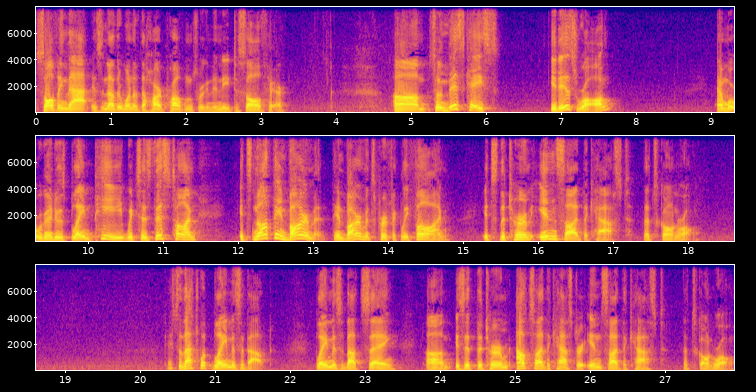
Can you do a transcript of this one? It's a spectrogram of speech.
solving that is another one of the hard problems we're going to need to solve here. Um, so in this case, it is wrong. And what we're going to do is blame P, which says this time it's not the environment. The environment's perfectly fine. It's the term inside the cast that's gone wrong. Okay, so that's what blame is about. Blame is about saying, um, is it the term outside the cast or inside the cast that's gone wrong?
